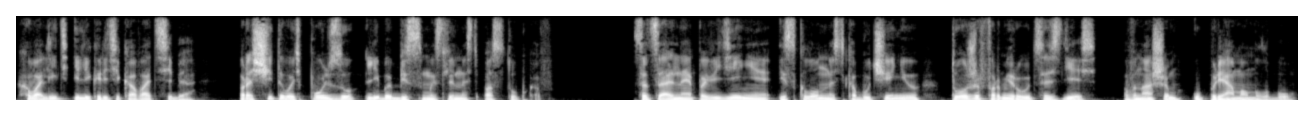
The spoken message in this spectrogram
хвалить или критиковать себя, просчитывать пользу либо бессмысленность поступков. Социальное поведение и склонность к обучению тоже формируются здесь, в нашем упрямом лбу.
